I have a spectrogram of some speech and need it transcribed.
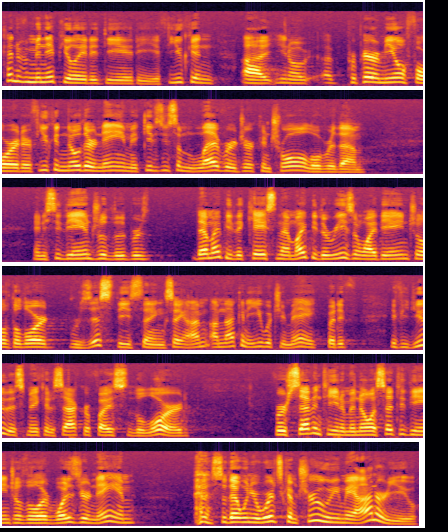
kind of manipulate a deity. If you can, uh, you know, uh, prepare a meal for it, or if you can know their name, it gives you some leverage or control over them. And you see, the angel of the, that might be the case, and that might be the reason why the angel of the Lord resists these things, saying, I'm, I'm not going to eat what you make, but if, if you do this, make it a sacrifice to the Lord. Verse 17 And Manoah said to the angel of the Lord, What is your name? so that when your words come true, we may honor you.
